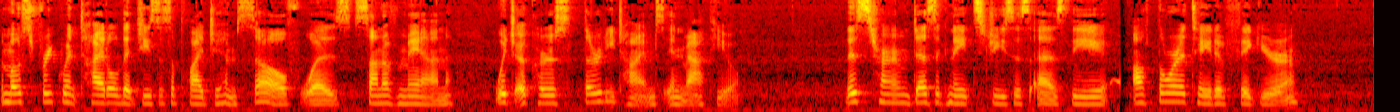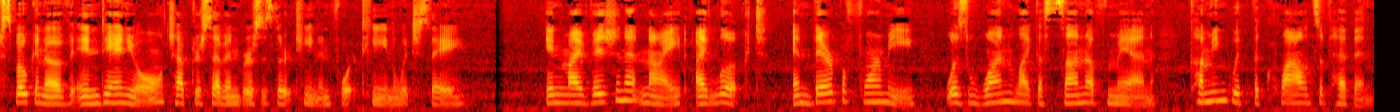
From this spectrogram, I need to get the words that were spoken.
The most frequent title that Jesus applied to himself was Son of Man, which occurs 30 times in Matthew. This term designates Jesus as the authoritative figure spoken of in Daniel chapter 7 verses 13 and 14 which say In my vision at night I looked and there before me was one like a son of man, coming with the clouds of heaven.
